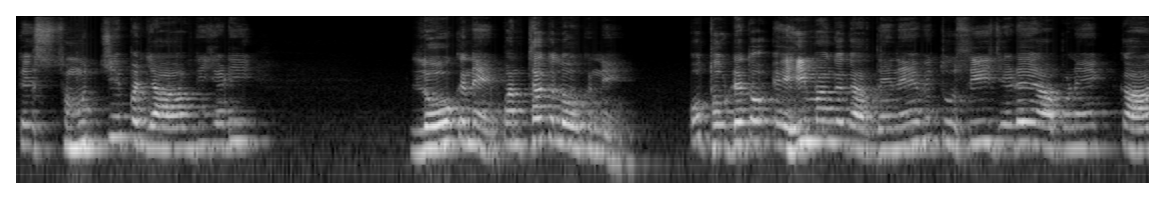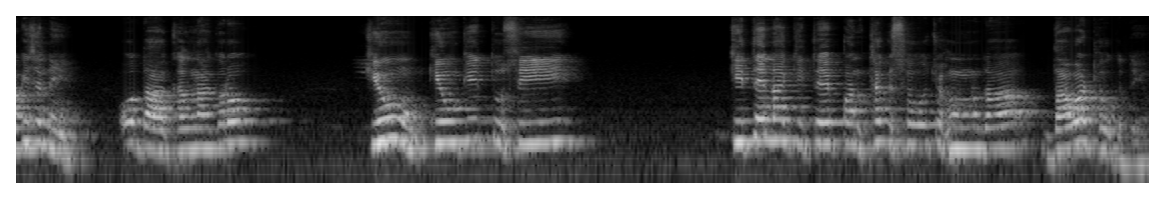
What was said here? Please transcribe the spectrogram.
ਤੇ ਸਮੁੱਚੇ ਪੰਜਾਬ ਦੀ ਜਿਹੜੀ ਲੋਕ ਨੇ, ਪੰਥਕ ਲੋਕ ਨੇ, ਉਹ ਤੁਹਾਡੇ ਤੋਂ ਇਹੀ ਮੰਗ ਕਰਦੇ ਨੇ ਵੀ ਤੁਸੀਂ ਜਿਹੜੇ ਆਪਣੇ ਕਾਗਜ਼ ਨੇ, ਉਹ ਦਾਖਲ ਨਾ ਕਰੋ। ਕਿਉਂ? ਕਿਉਂਕਿ ਤੁਸੀਂ ਕਿਤੇ ਨਾ ਕਿਤੇ ਪੰਥਕ ਸੋਚ ਹੋਣ ਦਾ ਦਾਵਾ ਠੋਕਦੇ ਹੋ।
